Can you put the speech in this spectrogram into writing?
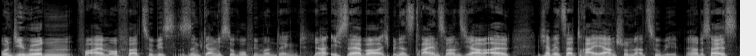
und die Hürden, vor allem auch für Azubis, sind gar nicht so hoch, wie man denkt. Ja, ich selber, ich bin jetzt 23 Jahre alt, ich habe jetzt seit drei Jahren schon einen Azubi. Ja, das heißt,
